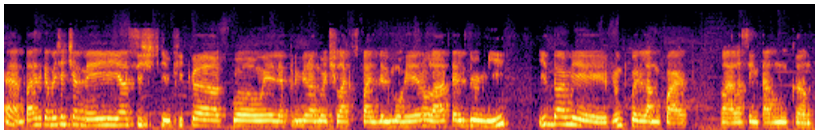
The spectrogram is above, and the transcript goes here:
É, basicamente a Tia May assiste, fica com ele a primeira noite lá que os pais dele morreram lá até ele dormir e dorme junto com ele lá no quarto, lá ela sentada num canto.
